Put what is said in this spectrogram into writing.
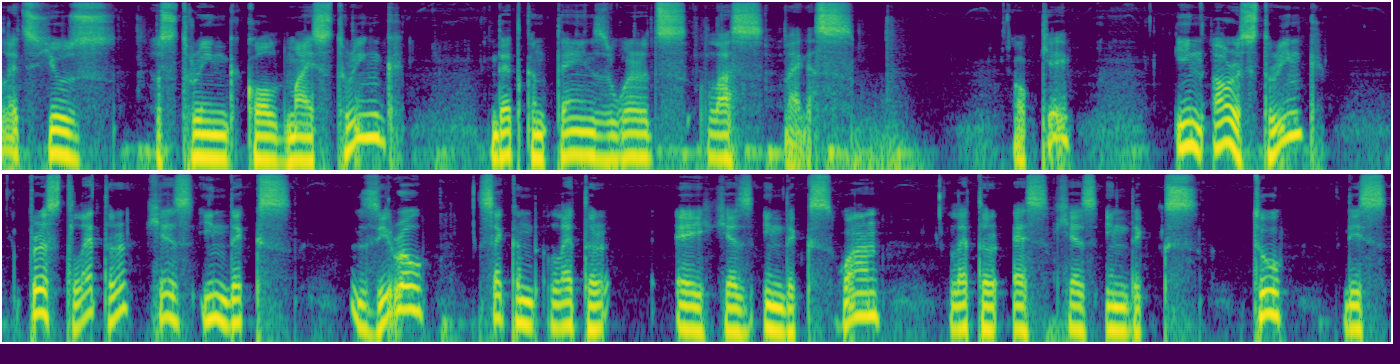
Let's use a string called my string that contains words Las Vegas. Okay. In our string first letter has index 0, second letter A has index 1, letter S has index 2, this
